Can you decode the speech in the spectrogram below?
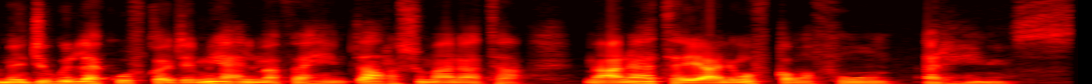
لما يجي يقول لك وفق جميع المفاهيم تعرف شو معناتها؟ معناتها يعني وفق مفهوم أرهينيوس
